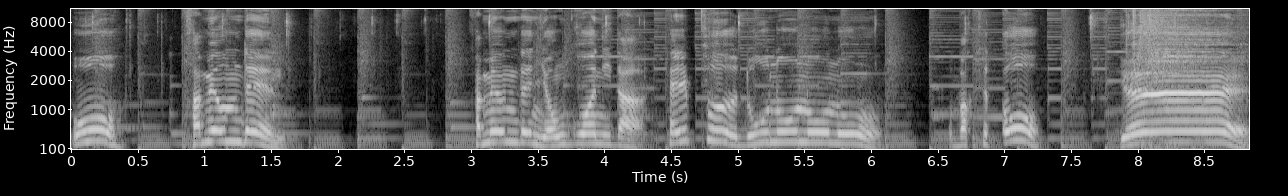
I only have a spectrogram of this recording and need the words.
오 감염된. 감염된 연구원이다. 헬프 노노노노. 어, 막혔 오예!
